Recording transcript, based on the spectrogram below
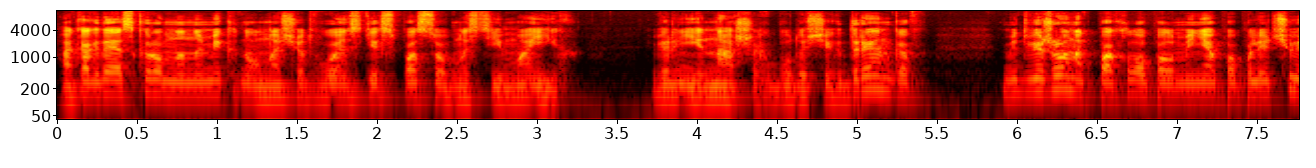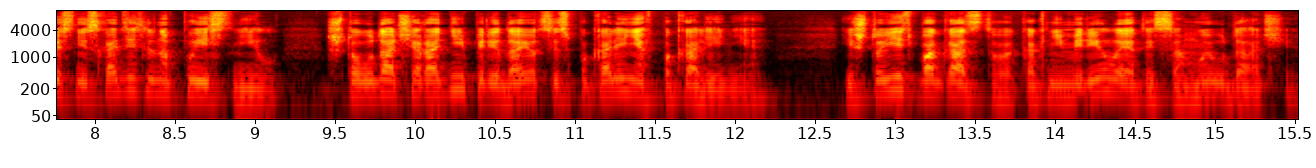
А когда я скромно намекнул насчет воинских способностей моих, вернее наших будущих дренгов, медвежонок похлопал меня по плечу и снисходительно пояснил, что удача родни передается из поколения в поколение, и что есть богатство, как не мерило этой самой удачи.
